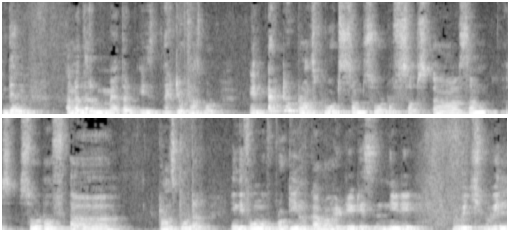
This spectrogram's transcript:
Then another method is active transport. In active transport some sort of subs, uh, some sort of uh, transporter in the form of protein or carbohydrate is needed which will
